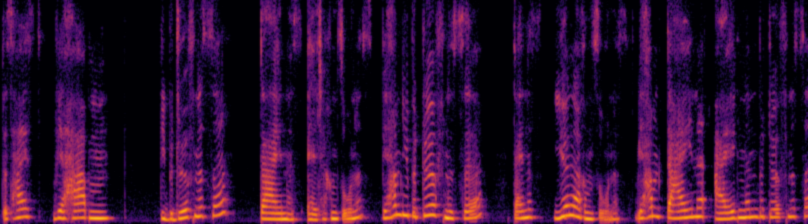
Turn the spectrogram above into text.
Das heißt, wir haben die Bedürfnisse deines älteren Sohnes, wir haben die Bedürfnisse deines jüngeren Sohnes, wir haben deine eigenen Bedürfnisse,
